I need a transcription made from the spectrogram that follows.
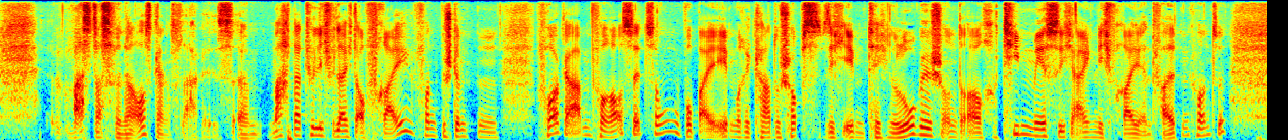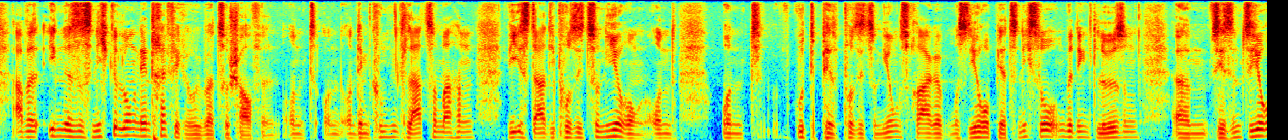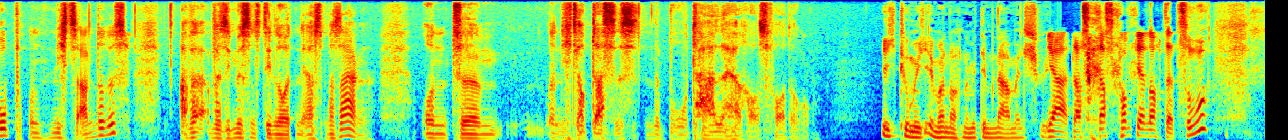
was das für eine Ausgangslage ist. Ähm, macht natürlich vielleicht auch frei von bestimmten Vorgaben, Voraussetzungen, wobei eben Ricardo Shops sich eben technologisch und auch teammäßig eigentlich frei entfalten konnte. Aber ihnen ist es nicht gelungen, den Traffic rüber zu schaufeln und, und, und dem Kunden klarzumachen, wie ist da die Positionierung. Und, und gut, die Positionierungsfrage muss Sirup jetzt nicht so unbedingt lösen. Ähm, sie sind Sirup und nichts anderes, aber, aber sie müssen es den Leuten erstmal sagen. Und, ähm, und ich glaube, das ist eine brutale Herausforderung. Ich tue mich immer noch mit dem Namen schwer. Ja, das, das kommt ja noch dazu.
